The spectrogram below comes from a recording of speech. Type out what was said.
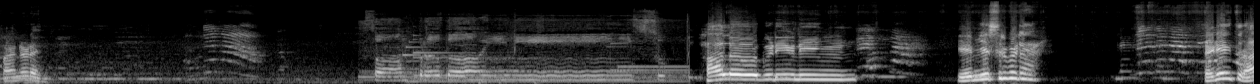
ఫైవ్ హండ్రెడ్ అయింది. హలో గుడ్ ఈవినింగ్ ఏం చేస్తారు బేటా? రెడీ అవుతురా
